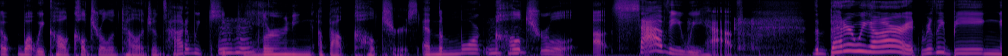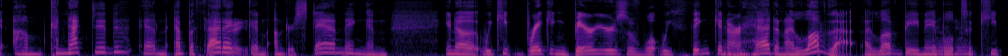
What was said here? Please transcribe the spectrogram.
uh, what we call cultural intelligence. How do we keep Mhm. learning about cultures? And the more Mhm. cultural uh, savvy we have, the better we are at really being um, connected and empathetic Right. and understanding and. You know, we keep breaking barriers of what we think in our Mhm. head, and I love that. I love being able Mhm. to keep,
